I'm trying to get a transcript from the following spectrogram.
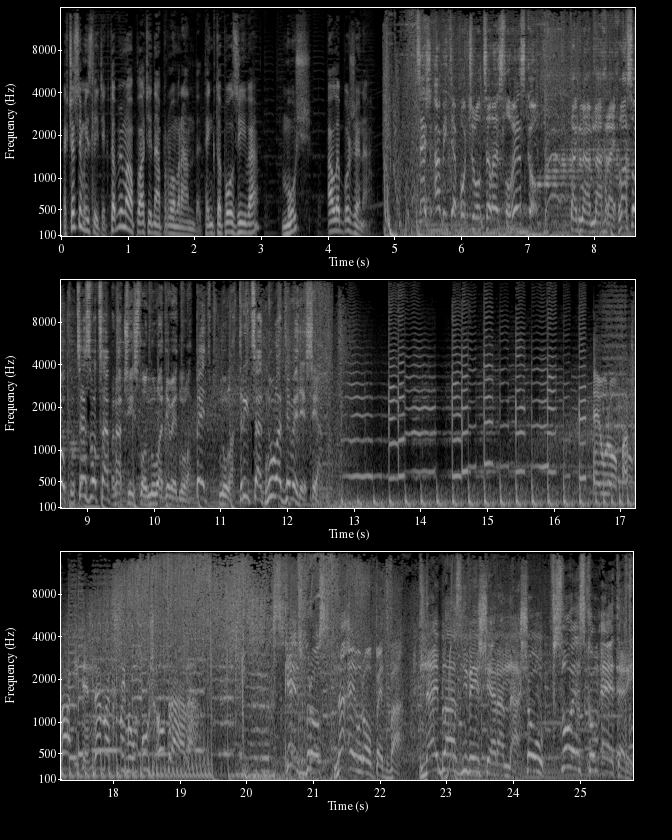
Tak čo si myslíte, kto by mal platiť na prvom rande? Ten, kto pozýva? Muž alebo žena? Chceš, aby ťa počulo celé Slovensko? Tak nám nahraj hlasovku cez WhatsApp na číslo 0905 030 090. Európa 2 ide na maximum už od rána. Sketch Bros. na Európe 2. Najbláznivejšia ranná show v slovenskom éteri.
